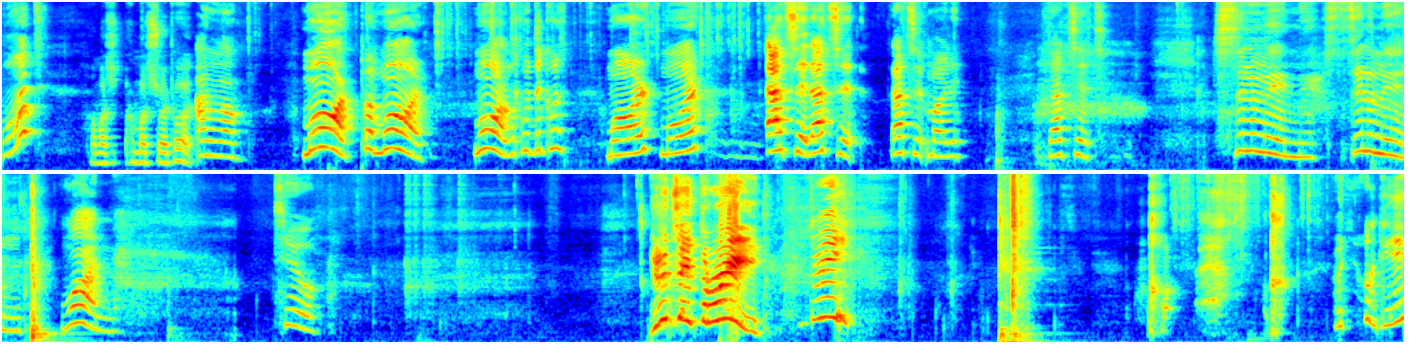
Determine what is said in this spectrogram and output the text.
what? How much? How much do I put? I don't know. More. Put more. More. Look what, look liquid. More. More. That's it. That's it. That's it, Mighty. That's it. Cinnamon. Cinnamon. One. Two. You didn't say three. Three. Are you okay?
